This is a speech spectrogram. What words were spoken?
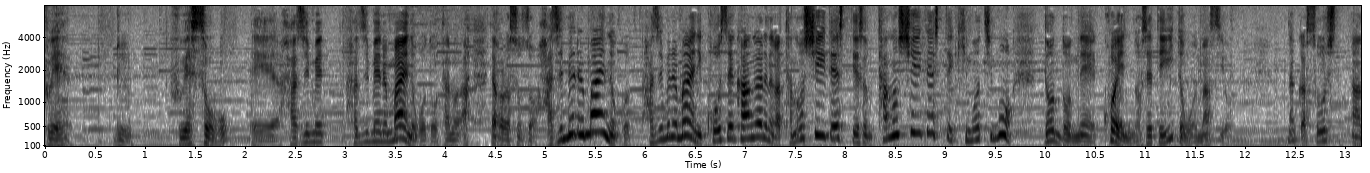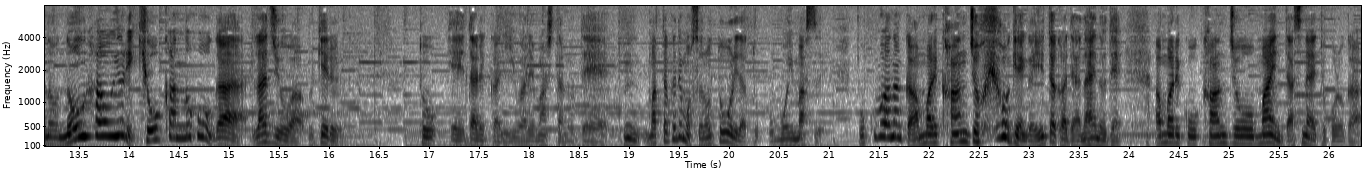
増える増えそう、えー、始め始める前のことを頼あだからそうそう始める前のこと始める前に構成考えるのが楽しいですっていうその楽しいですっていう気持ちもどんどんね声に乗せていいと思いますよ。なんかそうしあのノウハウより共感の方がラジオは受けると、えー、誰かに言われましたので、うん、全くでもその通りだと思います。僕はなんかあんまり感情表現が豊かではないのであんまりこう感情を前に出せないところが、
